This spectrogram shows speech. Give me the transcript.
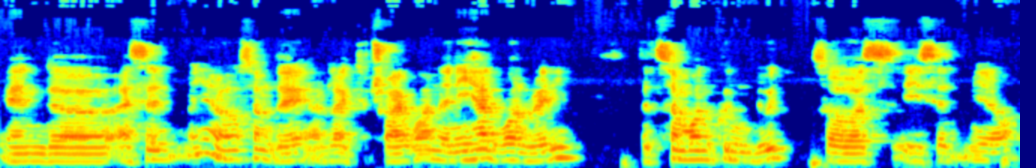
And uh, I said, you know, someday I'd like to try one. And he had one ready that someone couldn't do it. So he said, you know,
